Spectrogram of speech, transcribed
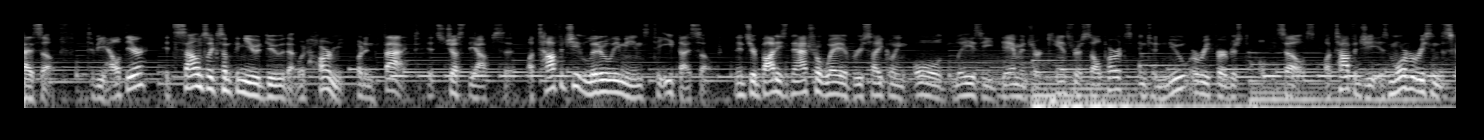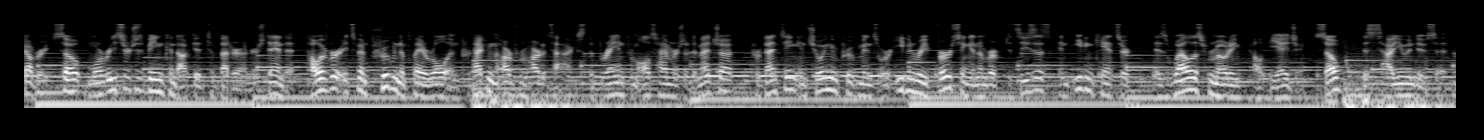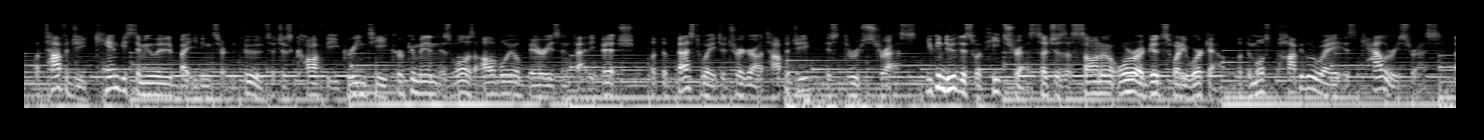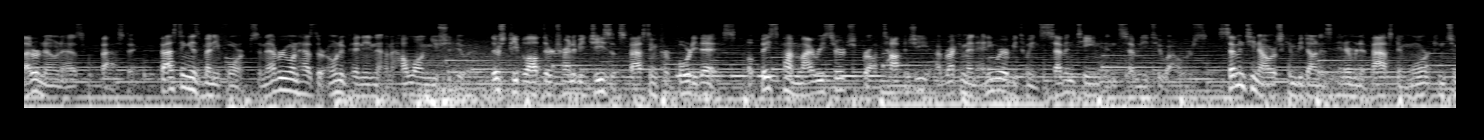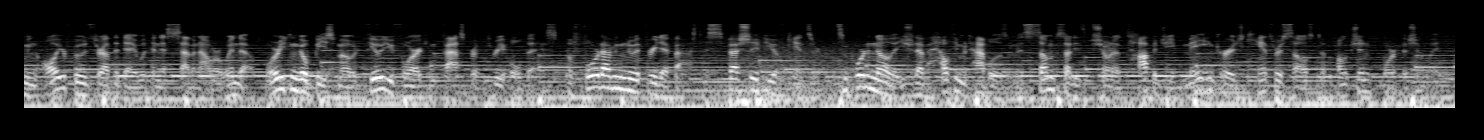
thyself. To be healthier? It sounds like something you would do that would harm you, but in fact, it's just the opposite. Autophagy literally means to eat thyself, and it's your body's natural way of recycling old, lazy, damaged, or cancerous cell parts into new or refurbished healthy cells. Autophagy is more of a recent discovery, so more research is being conducted to better understand it. However, it's been proven to play a role in protecting the heart from heart attacks, the brain from Alzheimer's or dementia, preventing and showing improvements or even reversing a number of diseases and even cancer, as well as promoting healthy aging. So, this is how you induce it. Autophagy can be stimulated by eating certain foods such as coffee, green tea, curcumin, as well as olive oil, berries, and fatty fish. But the best way to trigger autophagy is through stress. You can do this with heat stress, such as a sauna or a good sweaty workout, but the most popular way is calorie stress, better known as fasting. Fasting has many forms, and everyone has their own opinion on how long you should do it. There's people out there trying to be Jesus, fasting for 40 days, but based upon my research for autophagy, I'd recommend anywhere between 17 and 72 hours. 17 hours can be done as intermittent fasting, or consuming all your foods throughout the day within a 7 hour window. Or you can go beast mode, feel euphoric, and fast for 3 whole days. Before diving into a 3 day fast, especially if you have cancer, it's important to know that you should have a healthy metabolism as some studies have shown autophagy may encourage cancerous cells to function more efficiently.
